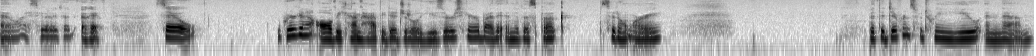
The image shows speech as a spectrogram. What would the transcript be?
Oh, I see what I did. Okay. So, we're going to all become happy digital users here by the end of this book, so don't worry. But the difference between you and them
